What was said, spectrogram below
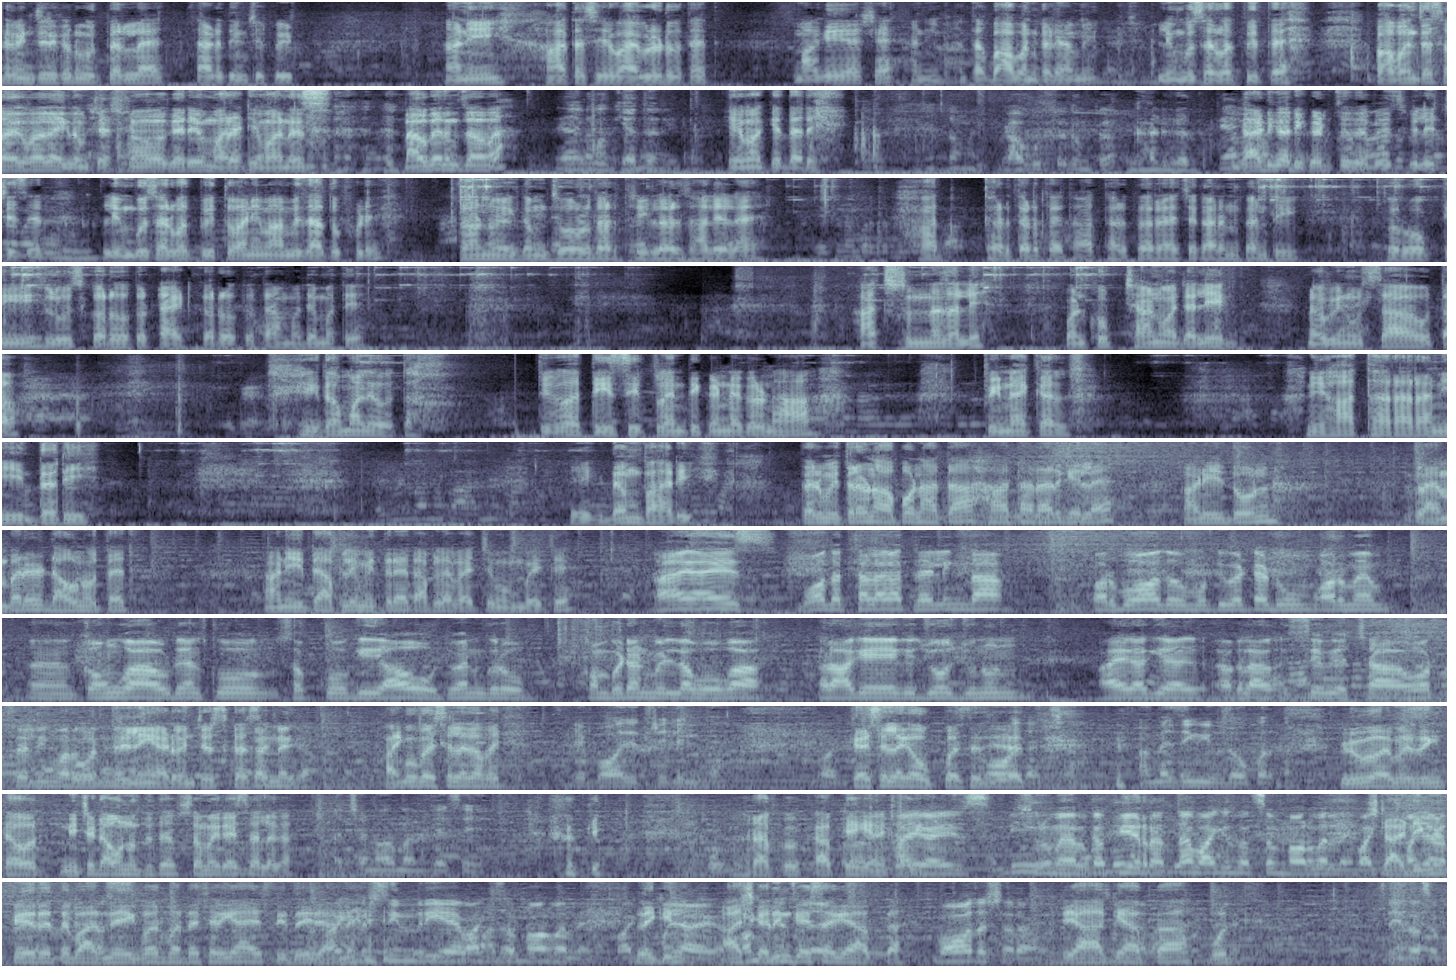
ॲडव्हेंचर करून उतरलो आहे साडेतीनशे फीट आणि हात असे व्हायब्रेट होत आहेत. मागे यश आहे आणि आता बाबांकडे आम्ही लिंबू सरबत पितोय. बाबांचा स्वाग बघा एकदम चष्मा वगैरे मराठी माणूस. नाव काय तुमचं बाबा? हेमा केदारे. घाटघर. इकडचेच आहे बेस विलेजचेच आहेत लिंबू सरबत पितो आणि मग आम्ही जातो पुढे. मित्रांनो एकदम जोरदार थ्रिलर झालेला आहे. हात थरथरत आहेत हात थरथरायचं कारण कारण ती रोप ती लूज करत होतो टाईट करत होतो त्यामध्ये मग ते हात सुन्न झाले. पण खूप छान मजा आली. एक नवीन उत्साह होता. एकदम आले होता. तेव्हा ती झिपलाईन तिकडनं करून हा पिनायकल आणि हा थरार आणि दरी. एकदम भारी. तर मित्रांनो आपण आता हा थरार गेलाय आणि दोन क्लाइंबर डाऊन होत आहेत. आणि इथे आपले मित्र आहेत आपल्या बॅचचे मुंबईचे. हाय गाइस बहुत अच्छा लगा थ्रिलिंग था और बहुत मोटिवेटेड हूँ और मैं कहूँगा ऑडियंस को सबको कि आओ ज्वाइन करो कॉन्फिडेंस बिल्डअप होगा और आगे एक जोश जुनून आएगा कि अगला इससे भी अच्छा और थ्रिलिंग वर्क थ्रिलिंग एडवेंचर्स कर करने का। आपको कैसे लगा भाई? ये बहुत ही थ्रिलिंग था। कैसे लगा ऊपर से बहुत अच्छा। अमेजिंग व्यू था ऊपर का। व्यू अमेजिंग था और नीचे डाउन होते थे समय कैसा लगा? अच्छा नॉर्मल जैसे। ओके और आपको आप क्या कहना गाइस शुरू में हल्का फियर रहता है बाकी सब सब नॉर्मल है बाकी स्टार्टिंग में फिर रहते बाद में एक बार पता चल गया है सीधे ही जाना। है सीनरी है बाकी सब नॉर्मल है लेकिन आज का दिन कैसा गया आपका? बहुत अच्छा रहा। यहाँ आके आपका बहुत सही था सब।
